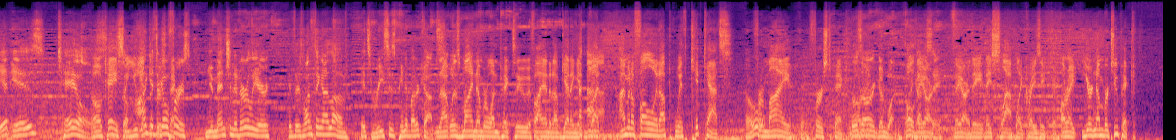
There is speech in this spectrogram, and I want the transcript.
It is tails. Okay, so you get I the get to go pick. first. You mentioned it earlier. If there's one thing I love, it's Reese's peanut butter cups. That was my number one pick too. If I ended up getting it, but I'm going to follow it up with Kit Kats Oh. for my first pick. Those are a good one. Oh, they are. say. They are. They they slap like crazy. All right, your number two pick.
